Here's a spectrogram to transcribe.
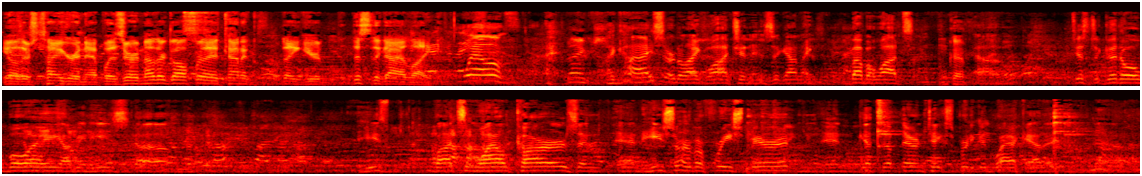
you know, there's Tiger in that. But is there another golfer that kind of like you're? This is the guy I like. Well, the guy I sort of like watching is a guy like Bubba Watson. Okay. Uh, just a good old boy. I mean, he's um, he's bought some wild cars, and, and he's sort of a free spirit, and, and gets up there and takes a pretty good whack at it. And, uh,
